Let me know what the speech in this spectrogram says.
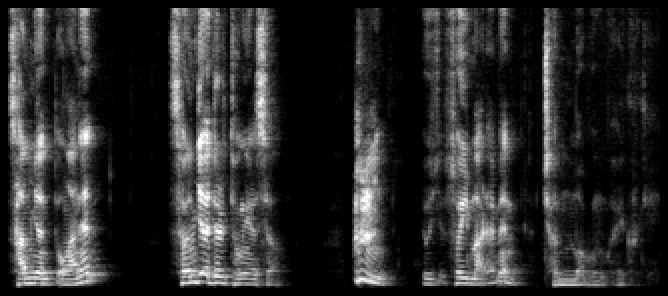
3년 동안은 선자들 통해서 소위 말하면 젖 먹은 거예요, 그게.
